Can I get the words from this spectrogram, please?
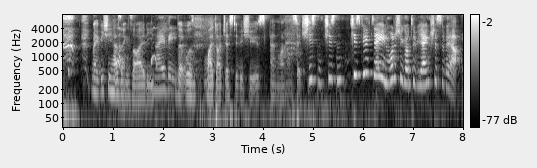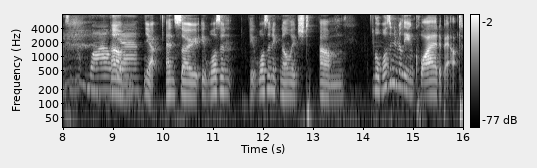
maybe she has anxiety." Maybe. That was my digestive issues, and my mum said, "She's she's she's 15. What has she got to be anxious about?" Isn't that wild? Um, yeah. yeah. And so it wasn't it wasn't acknowledged um, or wasn't really inquired about,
